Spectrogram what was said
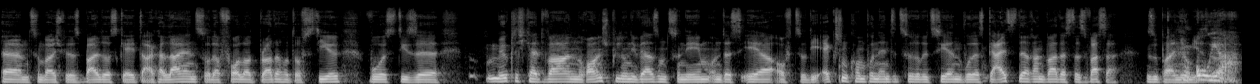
ähm, zum Beispiel das Baldur's Gate Dark Alliance oder Fallout Brotherhood of Steel, wo es diese Möglichkeit war, ein Rollenspieluniversum zu nehmen und das eher auf so die Action-Komponente zu reduzieren, wo das Geilste daran war, dass das Wasser super animiert Oh war. ja,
